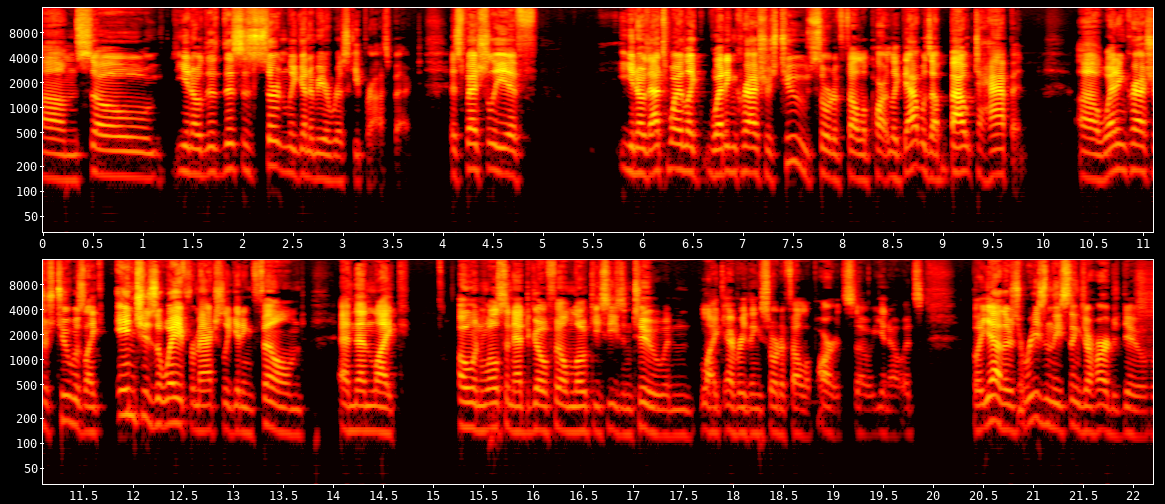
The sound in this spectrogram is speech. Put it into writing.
Um, so you know, th- this is certainly going to be a risky prospect, especially if you know that's why like Wedding Crashers 2 sort of fell apart. Like that was about to happen. Uh, Wedding Crashers 2 was like inches away from actually getting filmed, and then like Owen Wilson had to go film Loki season two, and like everything sort of fell apart. So you know it's, but yeah, there's a reason these things are hard to do.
